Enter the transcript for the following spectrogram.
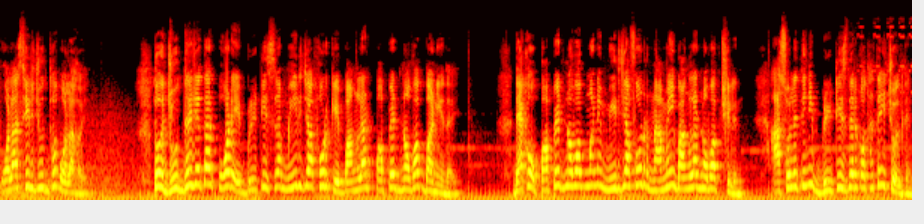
পলাশির যুদ্ধ বলা হয়। তো যুদ্ধে জেতার পরে ব্রিটিশরা মীর জাফরকে বাংলার পাপেট নবাব বানিয়ে দেয়। দেখো পাপেট নবাব মানে মীর জাফর নামেই বাংলার নবাব ছিলেন। আসলে তিনি ব্রিটিশদের কথাতেই চলতেন।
